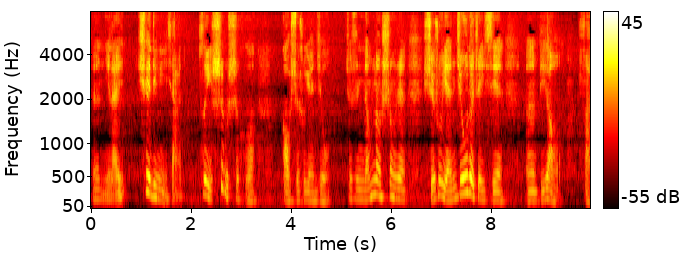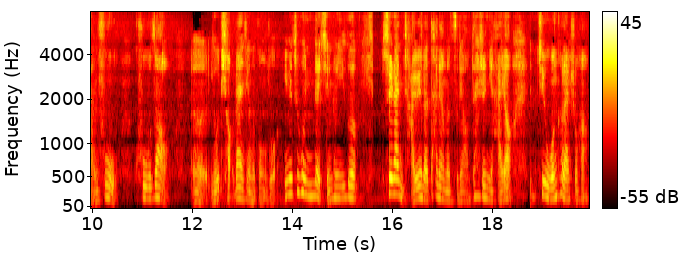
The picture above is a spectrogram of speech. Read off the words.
嗯，你来确定一下自己适不适合搞学术研究，就是你能不能胜任学术研究的这些嗯比较繁复、枯燥。呃，有挑战性的工作，因为最后你得形成一个，虽然你查阅了大量的资料，但是你还要，就文科来说哈，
